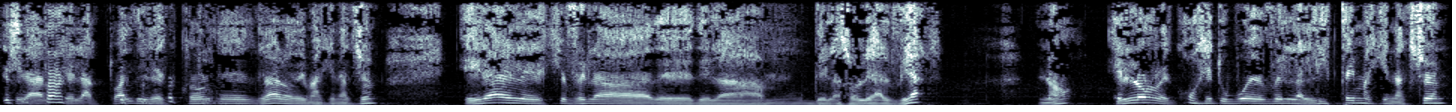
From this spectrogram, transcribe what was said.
el, actual director de claro de imaginación, era el jefe de la de, de la de la Soledad Vial, ¿no? Él lo recoge, tú puedes ver la lista de imaginación,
